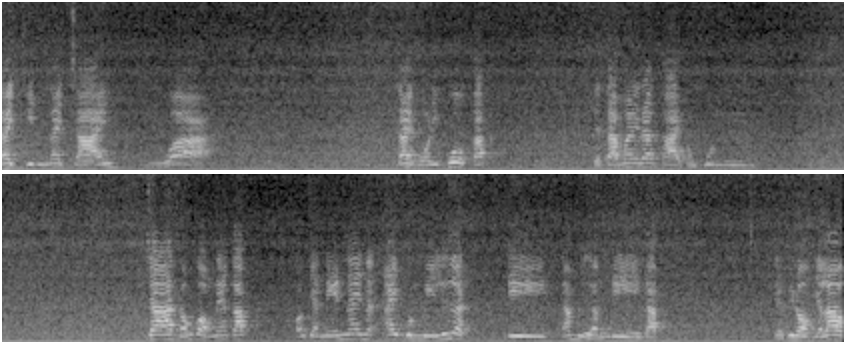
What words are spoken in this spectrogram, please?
ได้กินได้ใช้หรือว่า ได้บริโภคครับ จะทำให้ร่างกายของคุณ จาสองกล่องเนี้ยครับเขาจะเน้นให้ให้คุณมีเลือดดีน้ำเหลืองดีครับ เดี๋ยวพี่รองจะเล่า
